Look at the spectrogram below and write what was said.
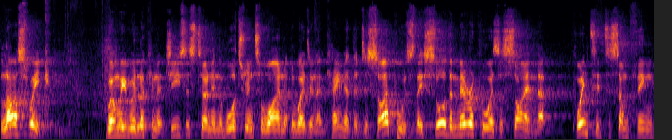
Last week, when we were looking at Jesus turning the water into wine at the wedding at Cana, the disciples, they saw the miracle as a sign that pointed to something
